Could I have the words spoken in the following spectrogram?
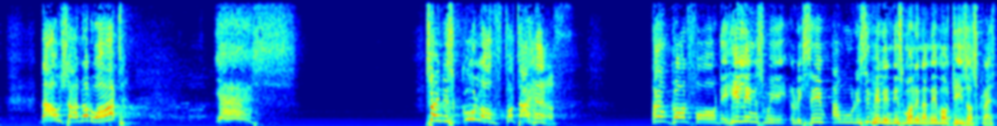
Thou shalt not what? Yes. So, in the school of total health, thank God for the healings we receive, I will receive healing this morning in the name of Jesus Christ.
